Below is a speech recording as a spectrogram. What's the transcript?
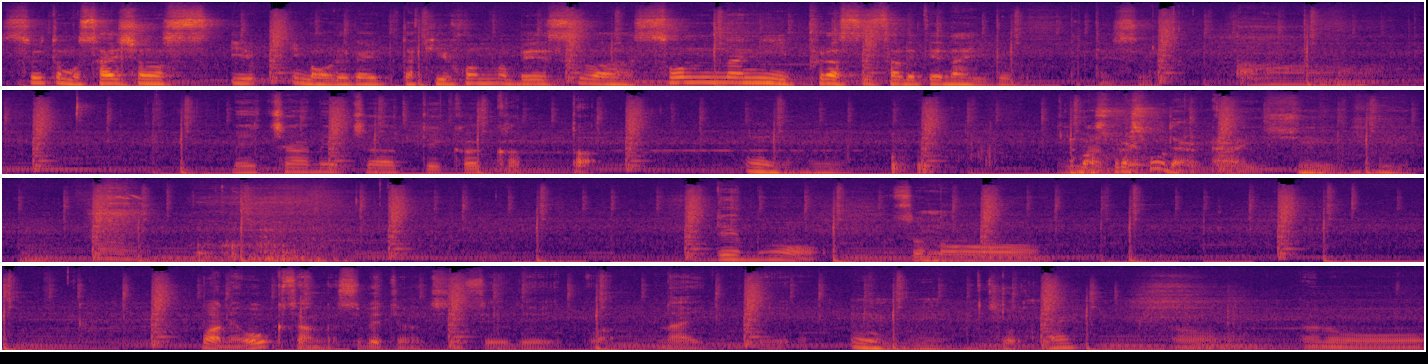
それとも最初の今俺が言った基本のベースはそんなにプラスされてない部分だったりする。ああめちゃめちゃでかかった。うんうん。まあそりゃそうだよね。でかいし、うんうんでもその、まあね奥さんが全ての人生ではないので、うんうんうんそうだね。うん、あの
